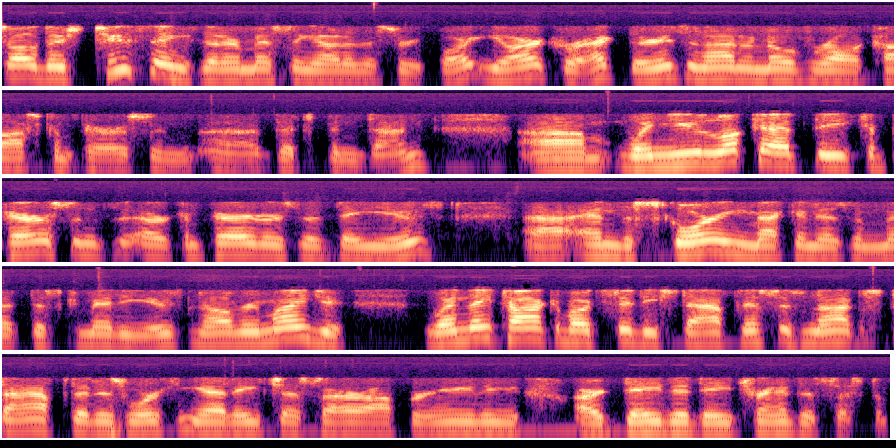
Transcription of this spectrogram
So there's two things that are missing out of this report. You are correct. There is not an overall cost comparison uh, that's been done. Um, when you look at the comparisons or comparators that they use uh, and the scoring mechanism that this committee used, and I'll remind you, when they talk about city staff, this is not staff that is working at HSR operating our day-to-day transit system.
